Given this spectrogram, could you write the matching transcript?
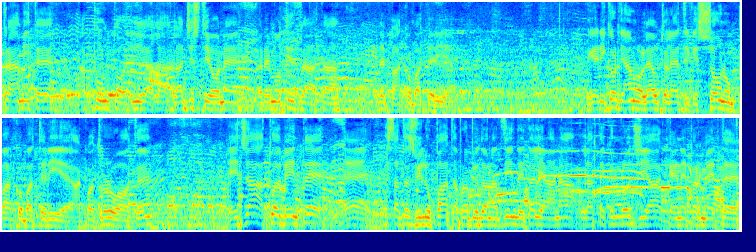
tramite appunto il, la, la gestione remotizzata del pacco batterie. Perché ricordiamolo le auto elettriche sono un parco batterie a quattro ruote e già attualmente è stata sviluppata proprio da un'azienda italiana la tecnologia che ne permette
